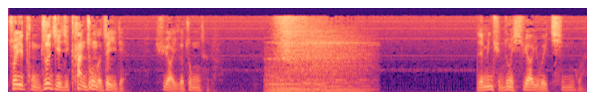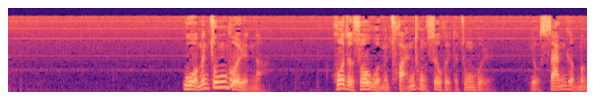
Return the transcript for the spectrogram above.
所以统治阶级看中了这一点，需要一个忠臣。人民群众需要一位清官。我们中国人呐、或者说我们传统社会的中国人，有三个梦。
